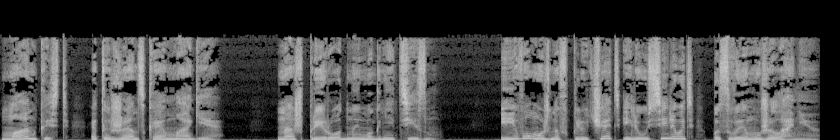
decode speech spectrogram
Манкость — это женская магия, наш природный магнетизм. И его можно включать или усиливать по своему желанию.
